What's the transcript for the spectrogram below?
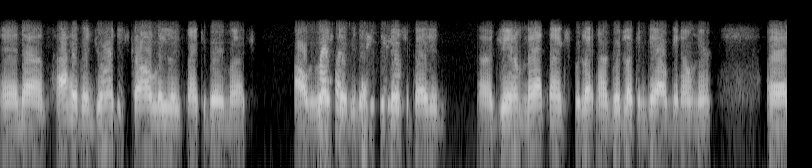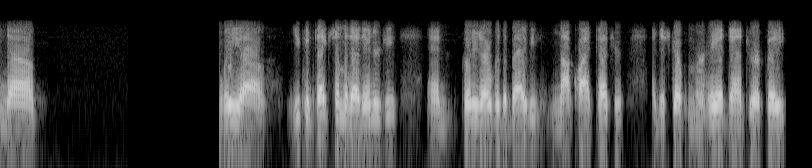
And uh, I have enjoyed this call, Lily. Thank you very much. All the rest of you that participated. Uh, Jim, Matt, thanks for letting our good looking gal get on there. And uh, we uh, you can take some of that energy and put it over the baby, not quite touch her, and just go from her head down to her feet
